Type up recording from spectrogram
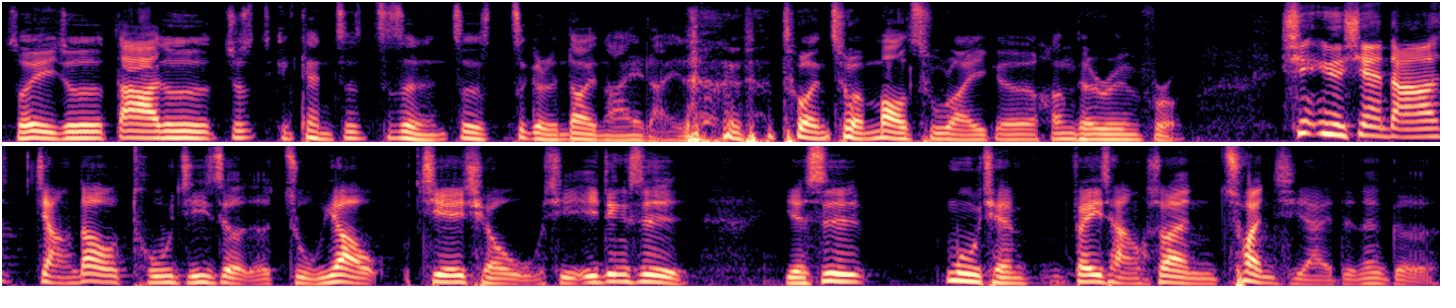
所以就是大家就是就是你看这这人这这个人到底哪里来的？突然突然冒出来一个 Hunter Renfrow。现因为现在大家讲到突击者的主要接球武器，一定是也是。目前非常算串起来的那个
